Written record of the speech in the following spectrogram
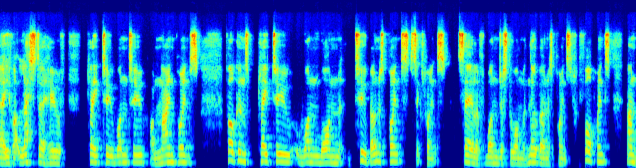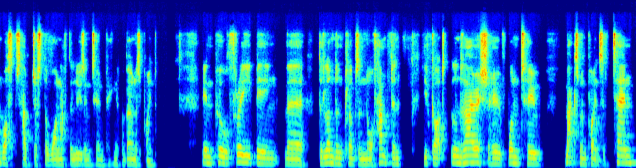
Uh, you've got Leicester, who have played 2 1 2 on nine points. Falcons played two, won one, two bonus points, six points. Sale have won just the one with no bonus points four points, and Wasps have just the one after losing two and picking up a bonus point. In Pool Three, being the the London clubs and Northampton, you've got London Irish who've won two, maximum points of ten.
